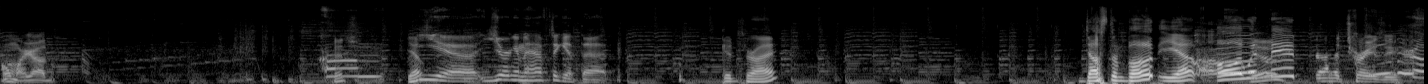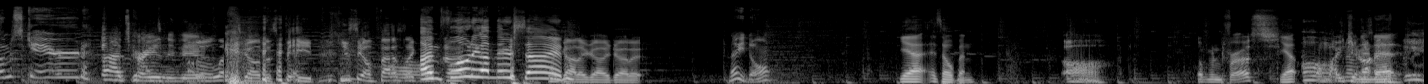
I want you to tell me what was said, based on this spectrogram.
Oh my god. Um, Yep. yeah, you're gonna have to get that. Good try. Dust them both? Yep. Oh, it went Yep. mid. That's crazy. I'm scared. That's crazy, Oh, dude. let's go. The speed. You see how fast I I'm clicked that? floating on their I side. got it, got it, got it. No, you don't. Yeah, it's open. Oh. Open for us. Yep. Oh, oh my no, God. no, no.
